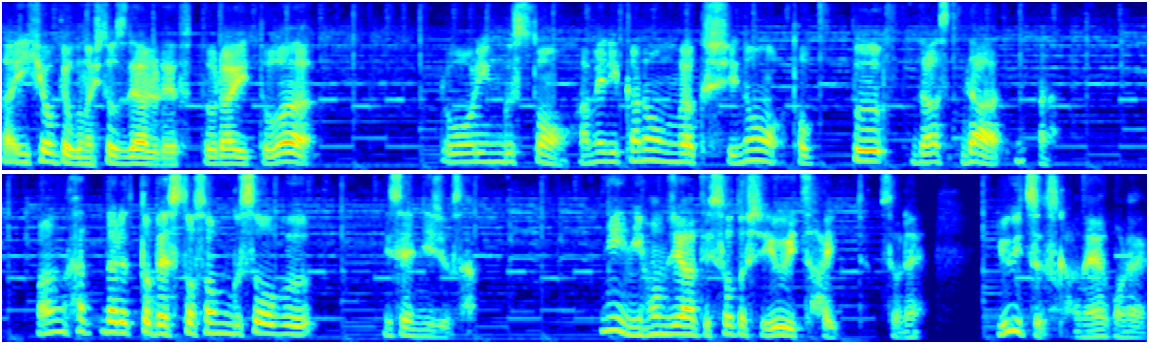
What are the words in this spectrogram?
代表曲の一つであるレフトライトは、ローリングストーン、アメリカの音楽誌のトップダ、ダ、100ベストソングスオブ2023に日本人アーティストとして唯一入ってるんですよね。唯一ですからね、これ。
